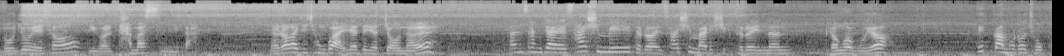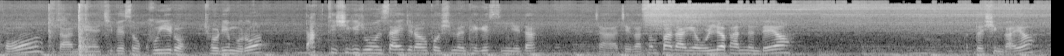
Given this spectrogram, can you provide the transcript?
노조에서 이걸 담았습니다. 여러 가지 정보 알려드렸죠 오늘 한 상자에 40마리 들어 40마리씩 들어있는 병어고요. 횟감으로 좋고 그 다음에 집에서 구이로 조림으로 딱 드시기 좋은 사이즈라고 보시면 되겠습니다. 자 제가 손바닥에 올려봤는데요. 어떠신가요?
